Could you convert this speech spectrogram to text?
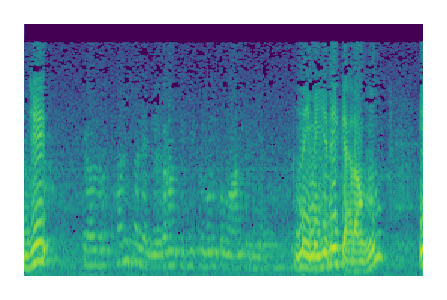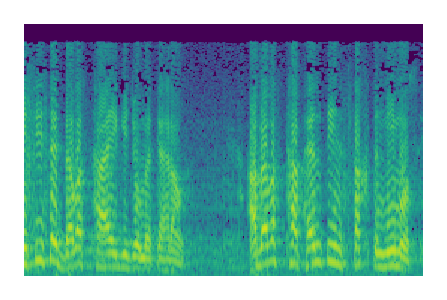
जी। क्या व्यवस्था नहीं चलेगी अगर हम किसी कानून को मान लेंगे नहीं मैं ये नहीं कह रहा हूँ। इसी से व्यवस्था आएगी जो मैं कह रहा हूँ। अव्यवस्था फैलती है सख्त नियमों से।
